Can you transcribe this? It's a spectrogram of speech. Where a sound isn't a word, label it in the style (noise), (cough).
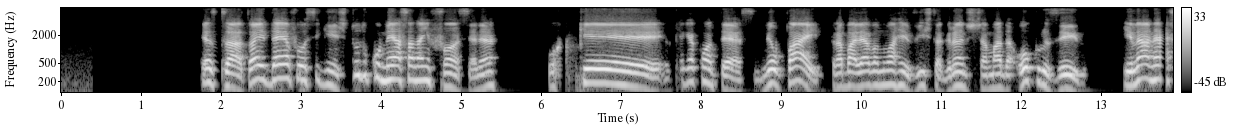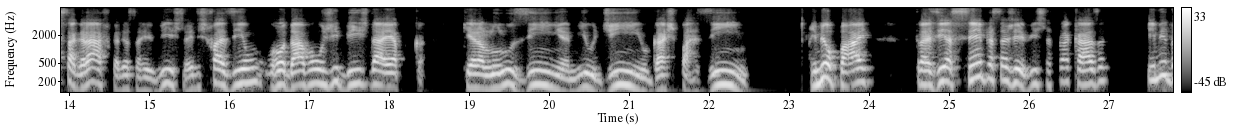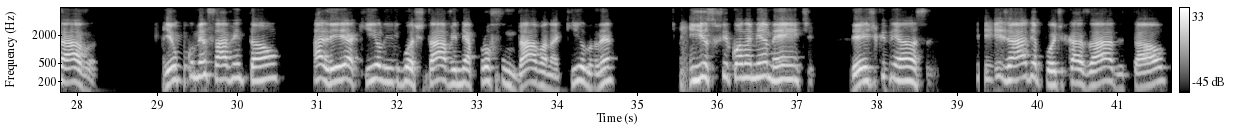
Exato. A ideia foi o seguinte: tudo começa na infância, né? Porque o que, que acontece? Meu pai trabalhava numa revista grande chamada O Cruzeiro. E lá nessa gráfica dessa revista, eles faziam, rodavam os gibis da época, que era Luluzinha, Miudinho, Gasparzinho. E meu pai trazia sempre essas revistas para casa e me dava. Eu começava então a ler aquilo e gostava e me aprofundava naquilo, né? E isso ficou na minha mente desde criança. E já depois de casado e tal,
